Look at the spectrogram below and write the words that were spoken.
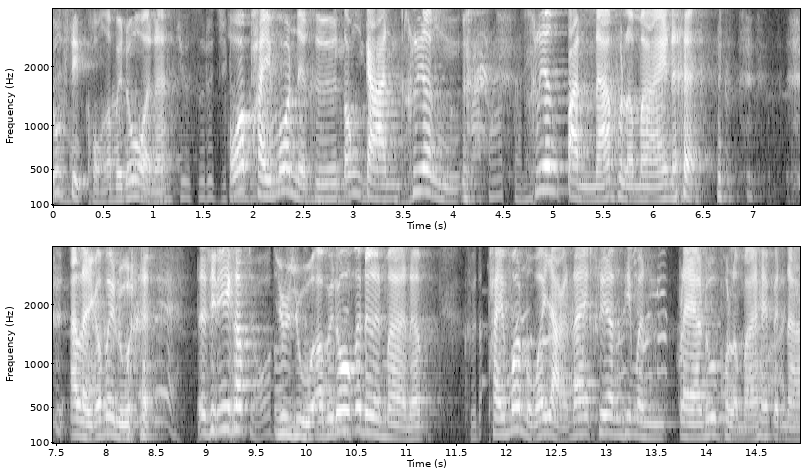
ลูกศิษย์ของอาเบโดนะ เพราะว่าไพมอนเนี่ยคือต้องการเครื่องเครื่องปั่นน้ำผลไม้นะ อะไรก็ไม่รู้นะแต่ทีนี้ครับอยู่ๆอาเบโดก็เดินมานะ ไพมอนบอกว่าอยากได้เครื่องที่มันแปลรูปผลไม้ให้เป็นน้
